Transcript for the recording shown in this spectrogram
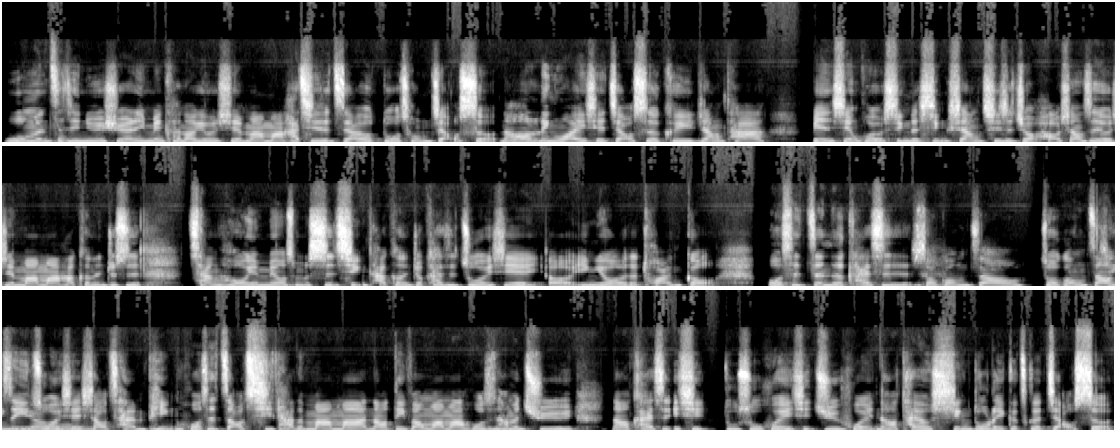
我们自己女力学院里面看到有一些妈妈，她其实只要有多重角色，然后另外一些角色可以让她变现，会有新的形象。其实就好像是有些妈妈，她可能就是产后也没有什么事情，她可能就开始做一些呃婴幼儿的团购，或是真的开始手工皂、手工皂自己做一些小产品，或是找其他的妈妈，然后地方妈妈。或是他们区域，然后开始一起读书会，一起聚会，然后他又新多了一个这个角色，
